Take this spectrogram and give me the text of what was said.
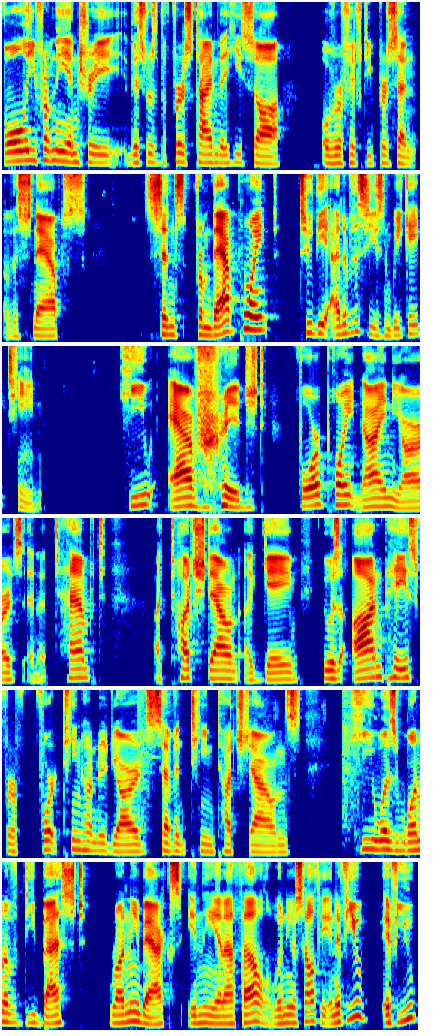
fully from the injury this was the first time that he saw over 50% of the snaps since from that point to the end of the season week 18 he averaged 4.9 yards an attempt a touchdown a game. He was on pace for 1,400 yards, 17 touchdowns. He was one of the best running backs in the NFL when he was healthy. And if you if you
